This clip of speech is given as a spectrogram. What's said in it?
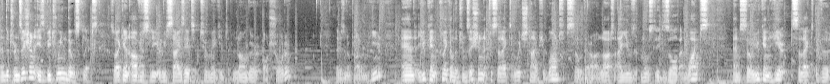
And the transition is between those clips. So I can obviously resize it to make it longer or shorter. There's no problem here. And you can click on the transition to select which type you want. So there are a lot. I use mostly dissolve and wipes. And so you can here select the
